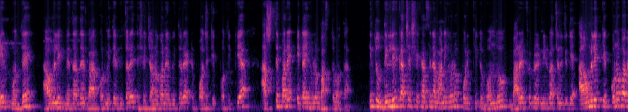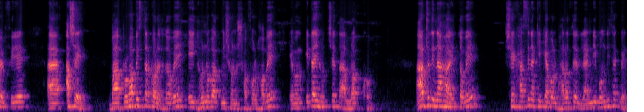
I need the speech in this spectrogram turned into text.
এর মধ্যে আওয়ামী লীগ নেতাদের বা কর্মীদের ভিতরে, দেশের জনগণের ভিতরে একটা পজিটিভ প্রতিক্রিয়া আসতে পারে। এটাই হলো বাস্তবতা। কিন্তু দিল্লির কাছে শেখ হাসিনা মানি হলো পরীক্ষিত বন্ধু। বারোই ফেব্রুয়ারি নির্বাচনে যদি আওয়ামী লীগকে কোনোভাবে ফিরে আসে বা প্রভাব বিস্তার করে, তবে এই ধন্যবাদ মিশন সফল হবে এবং এটাই হচ্ছে তার লক্ষ্য। আর যদি না হয়, তবে শেখ হাসিনা কি কেবল ভারতের ল্যান্ডি বন্দী থাকবেন?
